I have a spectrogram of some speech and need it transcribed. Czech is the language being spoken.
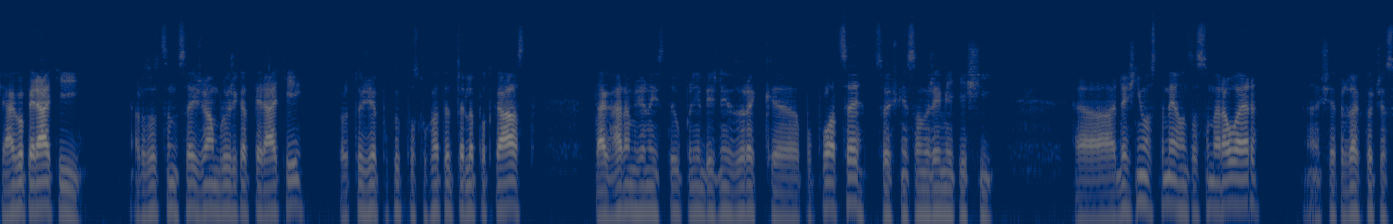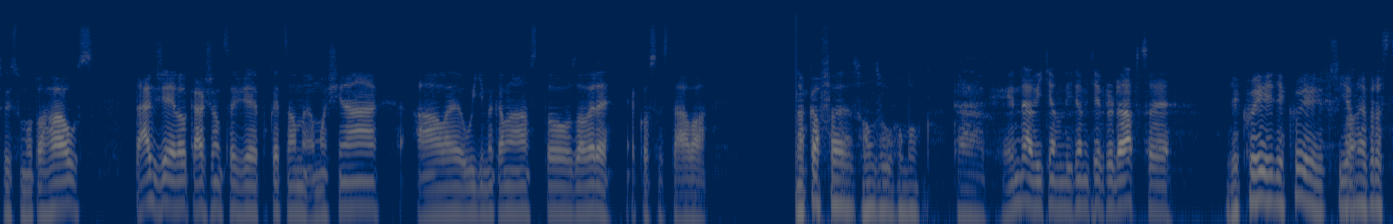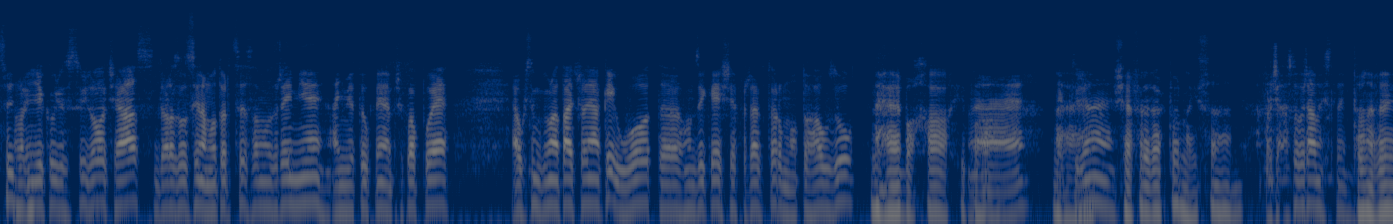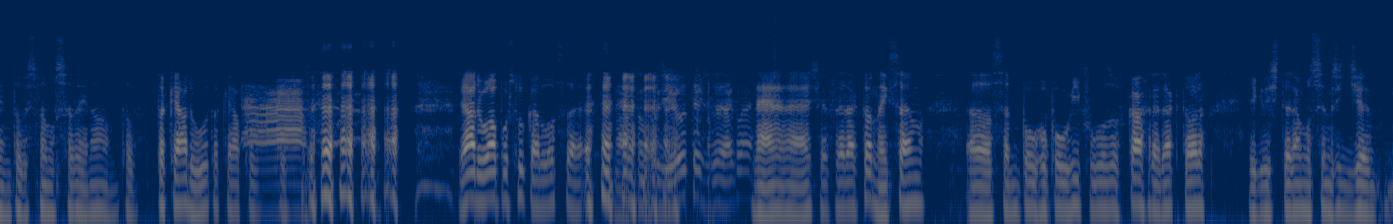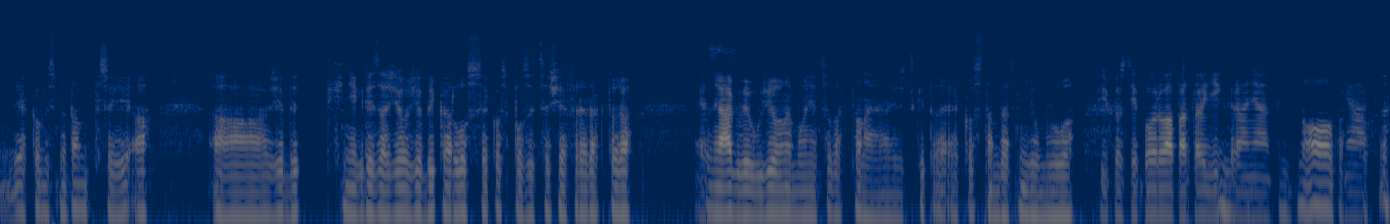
Čágo Piráti. Rozhodl jsem se, že vám budu říkat Piráti, protože pokud posloucháte tenhle podcast, tak hádám, že nejste úplně běžný vzorek eh, populace, což mě samozřejmě těší. Eh, dnešním hostem je Honza Sommerauer, eh, šéf-redaktor časopisu Motohouse, takže je velká šance, že pokecáme o mašinách, ale uvidíme, kam nás to zavede, jako se stává. Na kafe s Honzou Homolkou. Tak, Jenda, vítám, vítám tě v dodávce. Děkuji, děkuji, příjemné prostředí. Hlavně děkuji, že jsi udělal čas, dorazil si na motorce samozřejmě, ani mě to úplně nepřekvapuje. Já už jsem k tomu natáčel nějaký úvod, Honzik je šéf-redaktor Motohouseu. Ne, bacha, chyba. Ne, jak to, že ne? šéf-redaktor nejsem. A proč já si to pořád myslím? To nevím, to bychom museli jinam. To... Tak já jdu, tak já po... Ah. já jdu a pošlu Karlose. Ne, já v tom žiju, takže to je takhle. ne, ne, ne, šéf-redaktor nejsem. Eh, jsem pouho pouhý v úvozovkách redaktor, i když teda musím říct, že jako my jsme tam tři a, a že bych někdy zažil, že by Carlos jako z pozice šéf-redaktora to Yes. nějak využil nebo něco, tak to ne. Vždycky to je jako standardní domluva. Spíš prostě pohodová parta lidí, která nějak... No, tak nějak. to.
